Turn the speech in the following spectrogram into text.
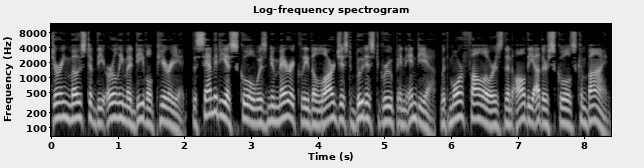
during most of the early medieval period, the Samitiya school was numerically the largest Buddhist group in India, with more followers than all the other schools combined.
